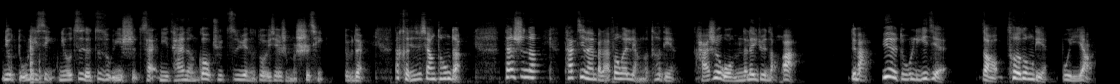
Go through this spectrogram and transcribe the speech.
你有独立性，你有自己的自主意识，才你才能够去自愿的做一些什么事情，对不对？那肯定是相通的。但是呢，它既然把它分为两个特点，还是我们的内卷导化，对吧？阅读理解找侧重点不一样。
